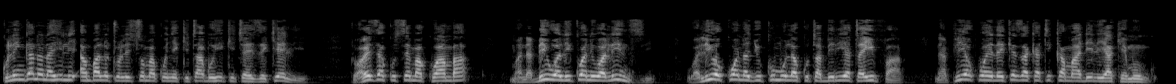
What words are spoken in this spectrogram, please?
Kulingana na hili ambalo tulisoma kwenye kitabu hiki cha ezekieli twaweza kusema kwamba manabii walikuwa ni walinzi waliokuwa na jukumu la kutabiria taifa na pia kuwaelekeza katika maadili yake mungu.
